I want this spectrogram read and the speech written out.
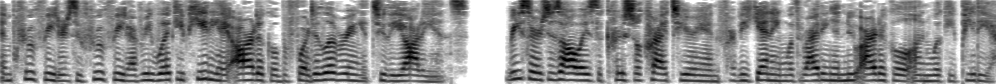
and proofreaders who proofread every Wikipedia article before delivering it to the audience. Research is always the crucial criterion for beginning with writing a new article on Wikipedia.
